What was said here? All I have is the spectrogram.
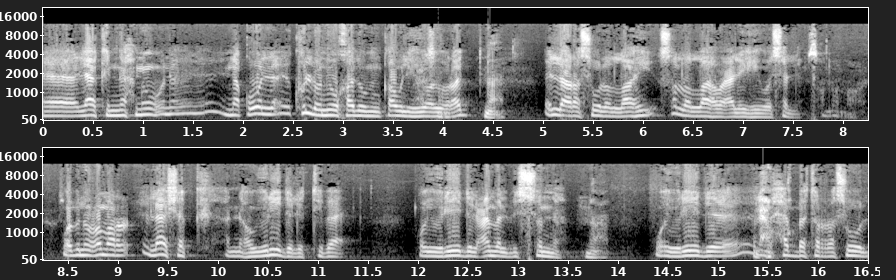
آه لكن نحن نقول كل يؤخذ من قوله ويرد. نعم. إلا رسول الله صلى الله عليه وسلم. صلى الله عليه وسلم وابن عمر لا شك أنه يريد الاتباع ويريد العمل بالسنة نعم. ويريد محبة الرسول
